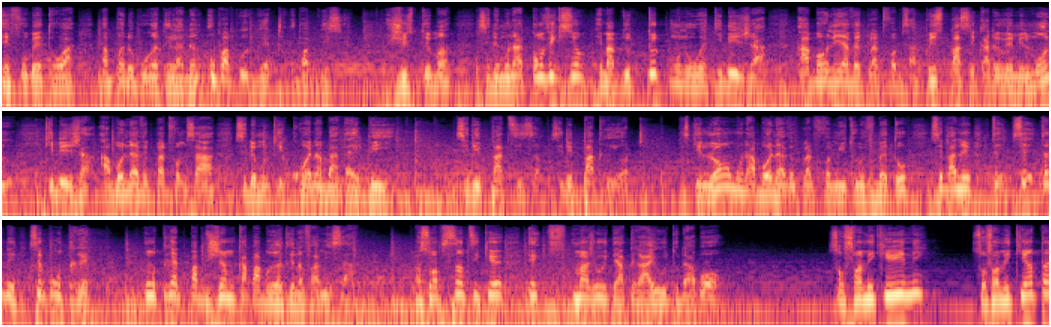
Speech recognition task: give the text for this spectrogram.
info, bientôt, map pande pou rentre la dan, ou pa pou regret, ou pa pou dese. Justement, c'est de mon conviction et m'a tout le monde qui déjà abonné avec plateforme ça, plus passé 80 000 personnes qui déjà abonné avec plateforme ça, c'est des gens qui croient dans la bataille pays. C'est des partisans, c'est des patriotes. Parce que l'homme on abonné avec plateforme YouTube c'est pas c'est pour traite. On traite pas jamais capable de rentrer dans la famille ça. Parce qu'on a senti que la majorité a trahi tout d'abord. Son famille qui unie, son famille qui entend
